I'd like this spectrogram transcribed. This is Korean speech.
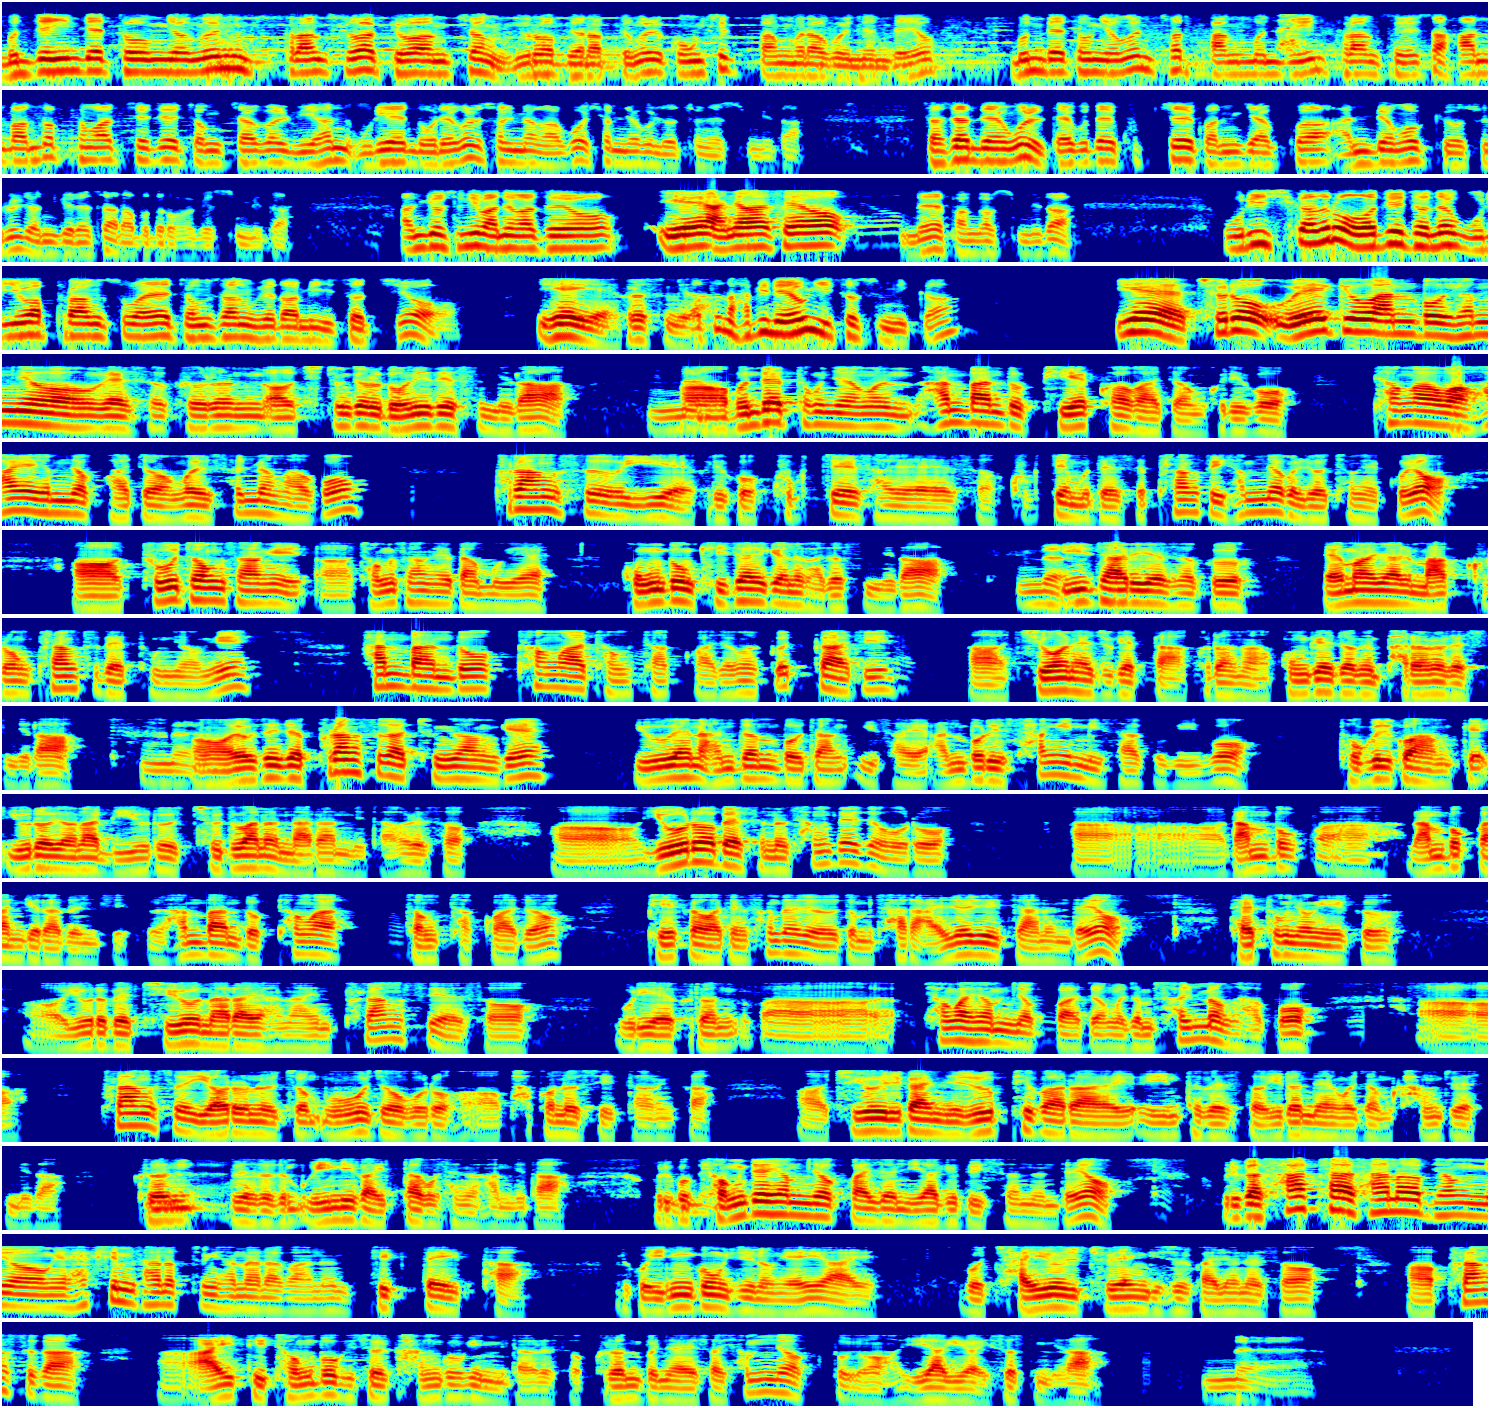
문재인 대통령은 프랑스와 교황청, 유럽연합 등을 공식 방문하고 있는데요. 문 대통령은 첫 방문지인 프랑스에서 한반도 평화체제 정착을 위한 우리의 노력을 설명하고 협력을 요청했습니다. 자세한 내용을 대구대 국제관계학과 안병옥 교수를 연결해서 알아보도록 하겠습니다. 안 교수님 안녕하세요. 예, 안녕하세요. 네, 반갑습니다. 우리 시간으로 어제 저녁 우리와 프랑스와의 정상회담이 있었지요? 예, 예, 그렇습니다. 어떤 합의 내용이 있었습니까? 예, 주로 외교 안보 협력에서 그런 어, 집중적으로 논의됐습니다. 네. 어, 문 대통령은 한반도 비핵화 과정 그리고 평화와 화해 협력 과정을 설명하고 프랑스 이해 그리고 국제사회에서 국제 무대에서 프랑스 협력을 요청했고요. 어, 두 정상이 어, 정상회담 후에 공동 기자회견을 가졌습니다. 네. 이 자리에서 그 에마뉴엘 마크롱 프랑스 대통령이 한반도 평화 정착 과정을 끝까지 어, 지원해주겠다 어, 공개적인 발언을 했습니다. 네. 어, 여기서 이제 프랑스가 중요한 게 유엔 안전보장 이사의 안보리 상임 이사국이고 독일과 함께 유로연합 이유를 주도하는 나라입니다. 그래서 어, 유럽에서는 상대적으로 아, 남북 아, 남북 관계라든지 그 한반도 평화 정착 과정, 비핵화 과정 이 상대적으로 좀 잘 알려져 있지 않은데요. 대통령이 그 어, 유럽의 주요 나라의 하나인 프랑스에서 우리의 그런 어, 평화 협력 과정을 좀 설명하고 어, 프랑스의 여론을 좀 우호적으로 어, 바꿔놓을 수 있다. 그러니까 어, 주요 일간지 르피과라 인터뷰에서 이런 내용을 좀 강조했습니다. 그런 네. 데서 좀 의미가 있다고 생각합니다. 그리고 네. 경제 협력 관련 이야기도 있었는데요. 우리가 4차 산업혁명의 핵심 산업 중에 하나라고 하는 빅데이터, 그리고 인공지능 AI, 그리고 자율주행 기술 관련해서 어, 프랑스가 어, IT 정보기술 강국입니다. 그래서 그런 분야에서 협력도 어, 이야기가 있었습니다. 네.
